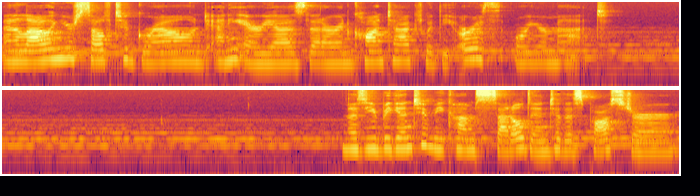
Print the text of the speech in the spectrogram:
and allowing yourself to ground any areas that are in contact with the earth or your mat. And as you begin to become settled into this posture,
